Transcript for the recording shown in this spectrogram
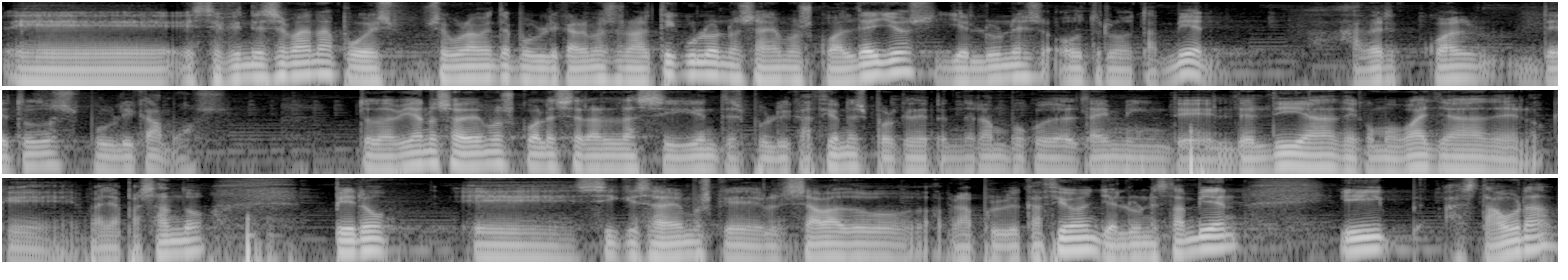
eh, este fin de semana pues seguramente publicaremos un artículo, no sabemos cuál de ellos, y el lunes otro también. A ver cuál de todos publicamos. Todavía no sabemos cuáles serán las siguientes publicaciones porque dependerá un poco del timing del, día, de cómo vaya, de lo que vaya pasando, pero eh, sí que sabemos que el sábado habrá publicación y el lunes también. Y hasta ahora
